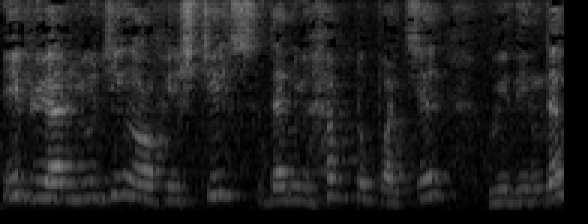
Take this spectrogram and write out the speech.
if you are using of steels then you have to purchase within the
